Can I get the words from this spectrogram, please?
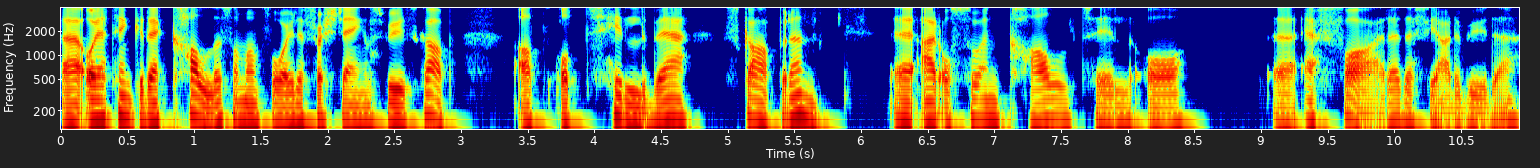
Uh, og jeg tenker det kallet som man får i det første engelske budskap, at å tilbe skaperen, uh, er også en kall til å erfare det fjerde budet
